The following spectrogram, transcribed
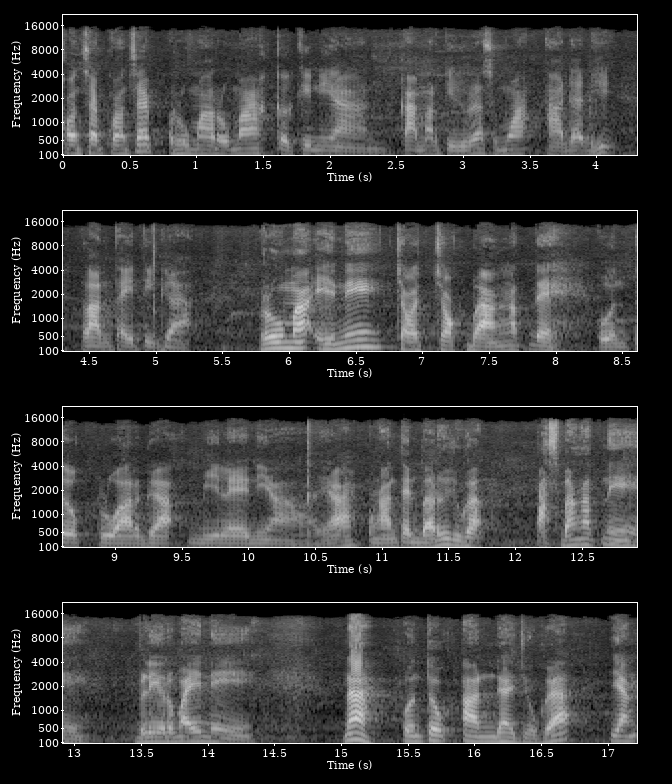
konsep-konsep rumah-rumah kekinian. Kamar tidurnya semua ada di lantai tiga. Rumah ini cocok banget deh untuk keluarga milenial ya. Pengantin baru juga pas banget nih beli rumah ini. Nah, untuk Anda juga yang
